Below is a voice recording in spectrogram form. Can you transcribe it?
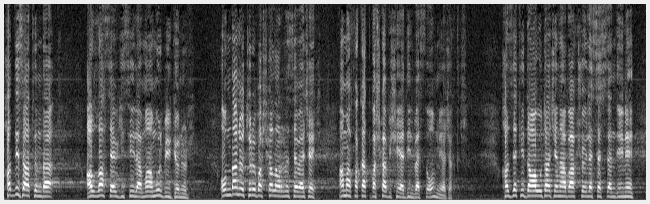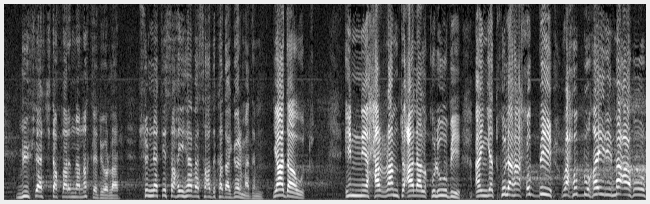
Haddi zatında Allah sevgisiyle mamur bir gönül, ondan ötürü başkalarını sevecek ama fakat başka bir şeye dilbeste olmayacaktır. Hazreti Davud'a Cenab-ı Hak şöyle seslendiğini büyükler kitaplarında naklediyorlar. Sünneti sahihe ve sadıkada görmedim. Ya Davud, inni harramtu alal kulubi en yedhulaha hubbi ve hubbu gayri ma'ahu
